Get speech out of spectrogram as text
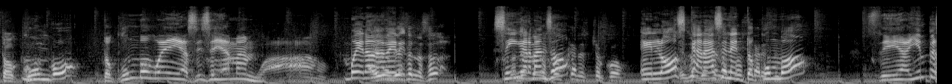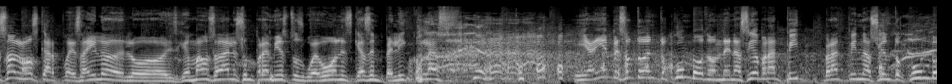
¿Tocumbo? Tocumbo, güey, así se llaman. Wow. Bueno, a ver. Sí, Garbanzo. ¿El Oscar hacen en Tocumbo? Sí, ahí empezó el Oscar, pues ahí lo, lo vamos a darles un premio a estos huevones que hacen películas. y ahí empezó todo en Tocumbo, donde nació Brad Pitt. Brad Pitt nació en Tocumbo.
